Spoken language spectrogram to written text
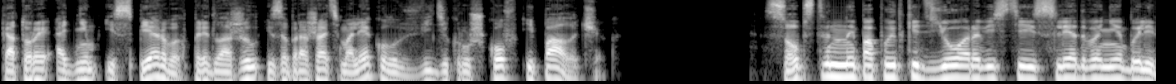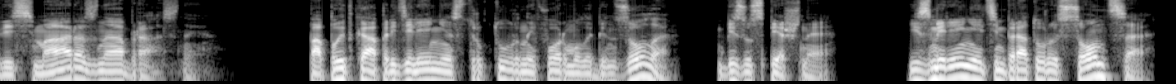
который одним из первых предложил изображать молекулу в виде кружков и палочек. Собственные попытки Дьюара вести исследования были весьма разнообразны. Попытка определения структурной формулы бензола — безуспешная. Измерение температуры Солнца,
